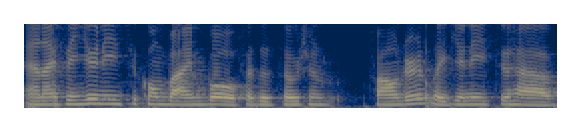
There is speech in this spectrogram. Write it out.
and i think you need to combine both. As a social founder like you need to have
